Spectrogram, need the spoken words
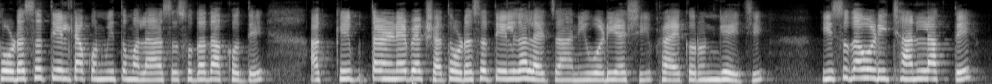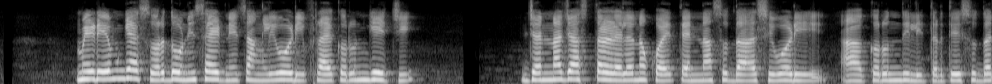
थोडंसं तेल टाकून मी तुम्हाला असं सुद्धा दाखवते. अख्खी तळण्यापेक्षा थोडंसं तेल घालायचं आणि वडी अशी फ्राय करून घ्यायची. ही सुद्धा वडी छान लागते. मिडियम गॅसवर दोन्ही साईडने चांगली वडी फ्राय करून घ्यायची. ज्यांना जास्त तळलेलं नको आहे त्यांनासुद्धा अशी वडी करून दिली तर ते सुद्धा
